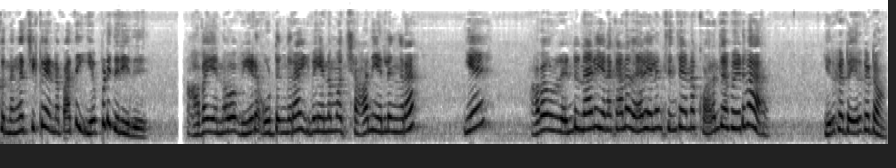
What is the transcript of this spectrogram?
அக்காவுக்கு தங்கச்சிக்கு என்னை பார்த்து எப்படி தெரியுது? அவ என்னவோ வீடை கூட்டுங்கிறா இவன் என்னமோ சாணி இல்லைங்கிற ஏன்? அவ ஒரு ரெண்டு நாள் எனக்கான வேலையெல்லாம் செஞ்சா என்ன குறைஞ்சா போயிடுவா? இருக்கட்டும் இருக்கட்டும்.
